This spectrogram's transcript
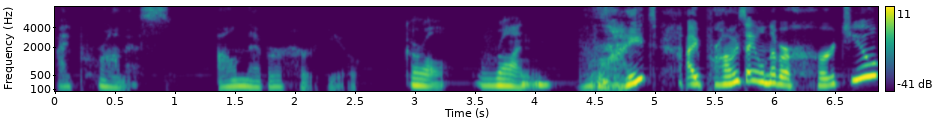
I promise I'll never hurt you. Girl, run. Right? I promise I will never hurt you.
